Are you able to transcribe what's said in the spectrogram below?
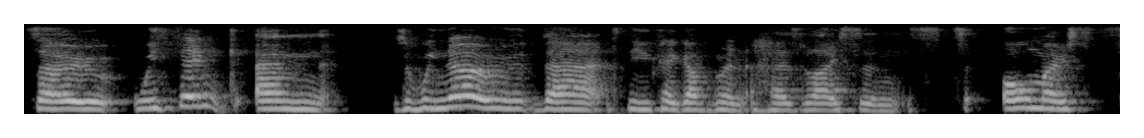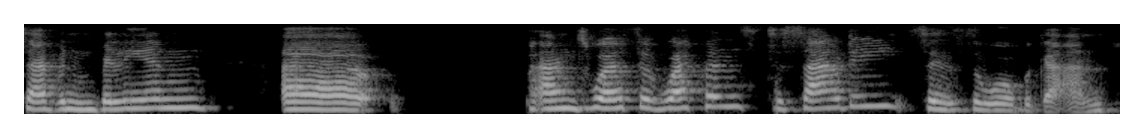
So we think um, so we know that the UK government has licensed almost 7 billion uh, pounds worth of weapons to Saudi since the war began,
